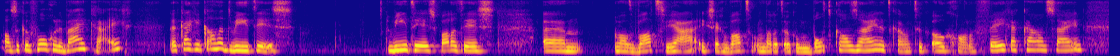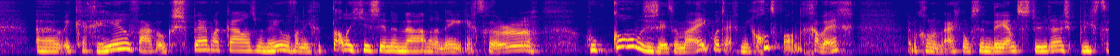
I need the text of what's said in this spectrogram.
Als ik een volger erbij krijg, dan kijk ik altijd wie het is. Wie het is, wat het is. Um, want wat, ja, ik zeg wat omdat het ook een bot kan zijn. Het kan natuurlijk ook gewoon een fake account zijn. Um, ik krijg heel vaak ook spam-accounts met heel veel van die getalletjes in de naam. En dan denk ik echt, hoe komen ze steeds bij mij? Ik word er echt niet goed van. Ga weg. heb ik gewoon eigenlijk om ze een DM te sturen. Alsjeblieft,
